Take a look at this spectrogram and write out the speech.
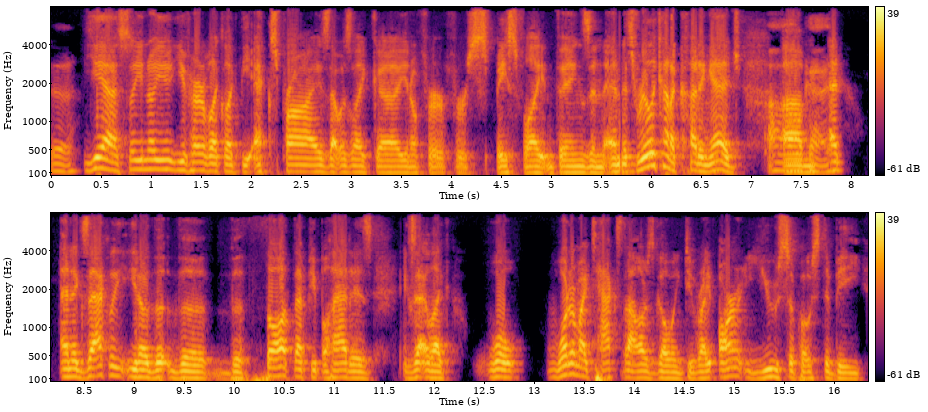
Yeah. Yeah, so you know you, you've heard of like like the X Prize that was like uh, you know for for space flight and things, and and it's really kind of cutting edge. Oh, Um, okay. and and exactly you know the the the thought that people had is exactly like well what are my tax dollars going to right? Aren't you supposed to be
